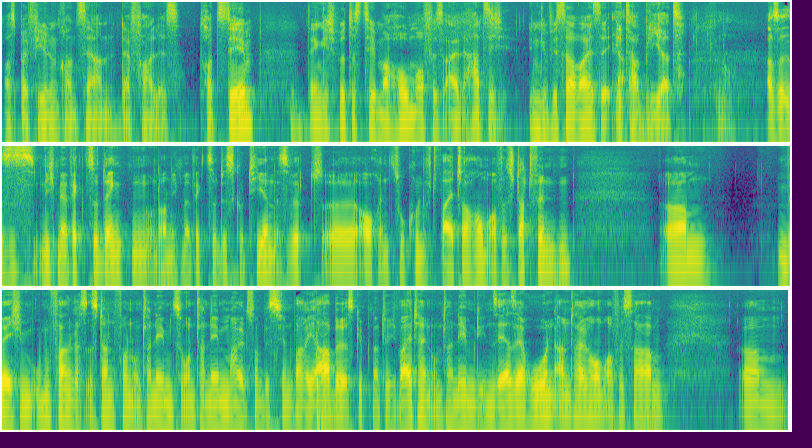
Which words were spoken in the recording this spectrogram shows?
was bei vielen Konzernen der Fall ist. Trotzdem, denke ich, wird das Thema Homeoffice hat sich in gewisser Weise ja. etabliert. Genau. Also es ist nicht mehr wegzudenken und auch nicht mehr wegzudiskutieren. Es wird äh, auch in Zukunft weiter Homeoffice stattfinden. Ähm, in welchem Umfang, das ist dann von Unternehmen zu Unternehmen halt so ein bisschen variabel. Es gibt natürlich weiterhin Unternehmen, die einen sehr, sehr hohen Anteil Homeoffice haben. Ähm,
